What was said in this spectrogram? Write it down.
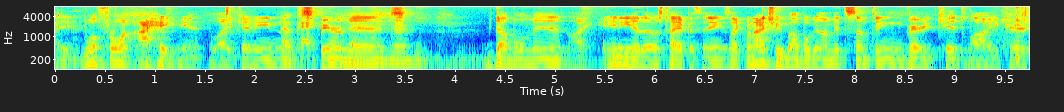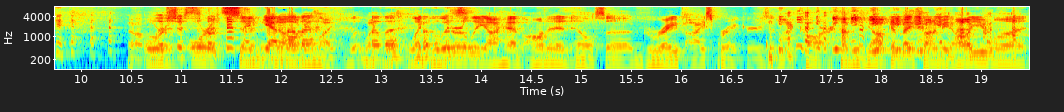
favorite. well, for one, I hate mint. Like, I mean, Okay. Mm-hmm. Double mint, like any of those type of things. Like when I chew bubble gum, it's something very kid like, or uh, or or it's cinnamon. Yeah, no, I Bubba. mean like like Bubba- like Bubblicious. literally, I have Anna and Elsa grape icebreakers in my car. I mean, y'all can make fun of me all you want.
